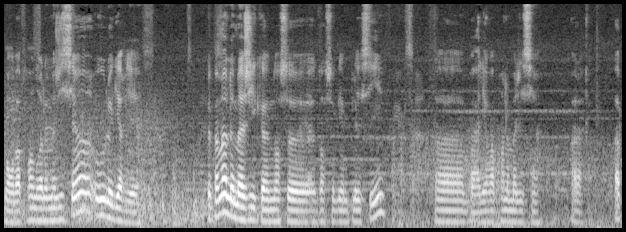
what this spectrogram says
Bon, on va prendre le magicien ou le guerrier. Il pas mal de magie quand même dans ce, dans ce gameplay-ci. Euh, bah allez, on va prendre le magicien. Voilà. Hop.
